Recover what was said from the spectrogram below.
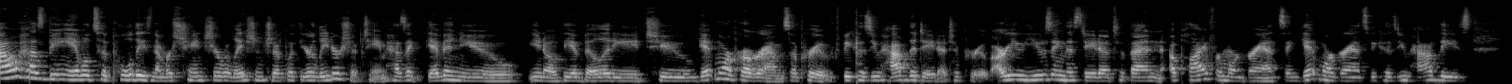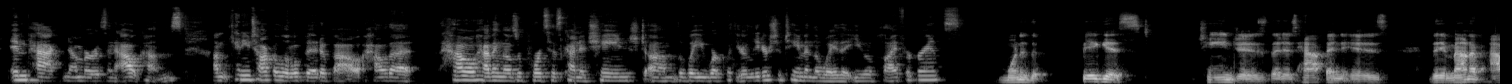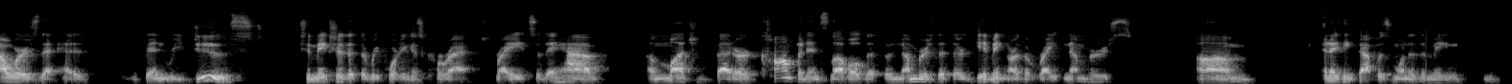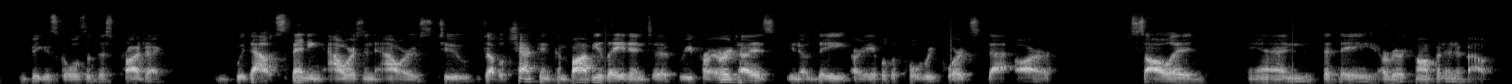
how has being able to pull these numbers changed your relationship with your leadership team? Has it given you, you know, the ability to get more programs approved because you have the data to prove? Are you using this data to then apply for more grants and get more grants because you have these impact numbers and outcomes? Um, can you talk a little bit about how that how having those reports has kind of changed um, the way you work with your leadership team and the way that you apply for grants? One of the biggest changes that has happened is the amount of hours that has been reduced to make sure that the reporting is correct, right? So they have a much better confidence level that the numbers that they're giving are the right numbers. Um, and I think that was one of the main biggest goals of this project without spending hours and hours to double check and combobulate and to reprioritize, you know, they are able to pull reports that are solid and that they are very confident about.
